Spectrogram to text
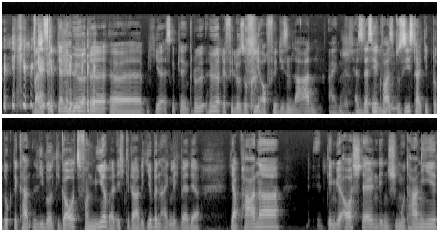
Weil es gibt ja eine höhere, äh, hier, es gibt ja eine höhere Philosophie auch für diesen Laden eigentlich. Also das hier quasi, du siehst halt die Produkte Kantenliebe und die Goats von mir, weil ich gerade hier bin. Eigentlich wäre der Japaner, den wir ausstellen, den Shimotani,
